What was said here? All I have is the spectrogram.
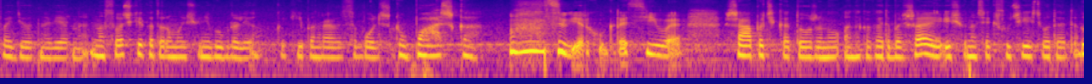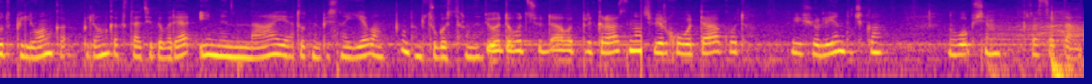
пойдет, наверное. Носочки, которые мы еще не выбрали, какие понравятся больше. Рубашка сверху красивая. Шапочка тоже, ну, она какая-то большая. Еще на всякий случай есть вот это. Тут пеленка. Пеленка, кстати говоря, именная. Тут написано Ева. Ну, там с другой стороны. Все это вот сюда вот прекрасно. Сверху вот так вот. Еще ленточка. Ну, в общем, красота.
